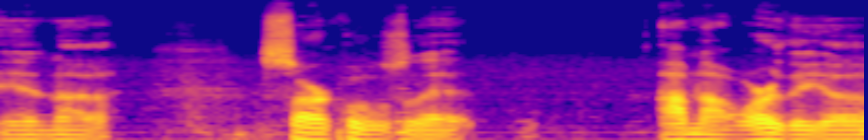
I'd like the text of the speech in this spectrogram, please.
in, in uh, circles that I'm not worthy of.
